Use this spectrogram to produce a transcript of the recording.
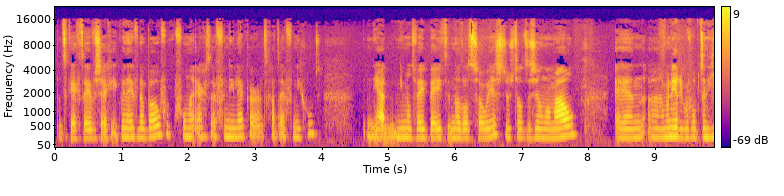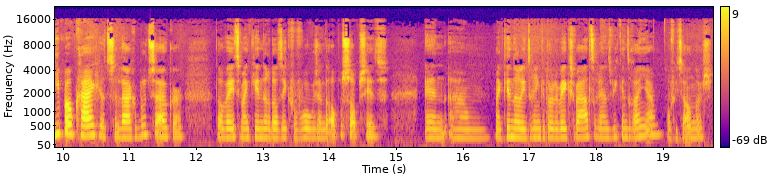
Dat ik echt even zeg, ik ben even naar boven. Ik voel me echt even niet lekker. Het gaat even niet goed. Ja, niemand weet beter dat dat zo is. Dus dat is heel normaal. En uh, wanneer ik bijvoorbeeld een hypo krijg, dat is een lage bloedsuiker, dan weten mijn kinderen dat ik vervolgens aan de appelsap zit. En um, mijn kinderen die drinken door de week water en het weekend ranja of iets anders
